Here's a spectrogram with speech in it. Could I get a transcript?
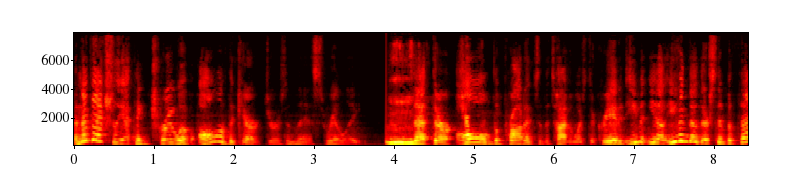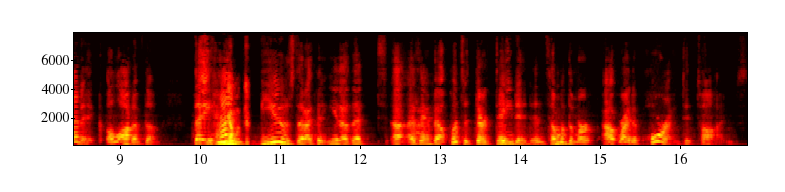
and that's actually, I think, true of all of the characters in this. Really, Mm. that they're all the products of the time in which they're created. Even you know, even though they're sympathetic, a lot of them, they have views that I think you know that, uh, as Ann Bell puts it, they're dated, and some of them are outright abhorrent at times.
